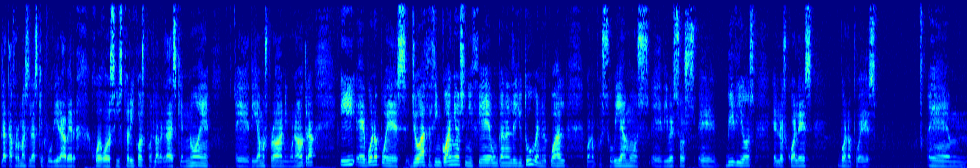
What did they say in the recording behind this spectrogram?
plataformas en las que pudiera haber juegos históricos, pues la verdad es que no he, digamos, probado ninguna otra. Y bueno, pues yo hace cinco años inicié un canal de YouTube en el cual bueno, pues subíamos eh, diversos eh, vídeos en los cuales, bueno, pues em,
